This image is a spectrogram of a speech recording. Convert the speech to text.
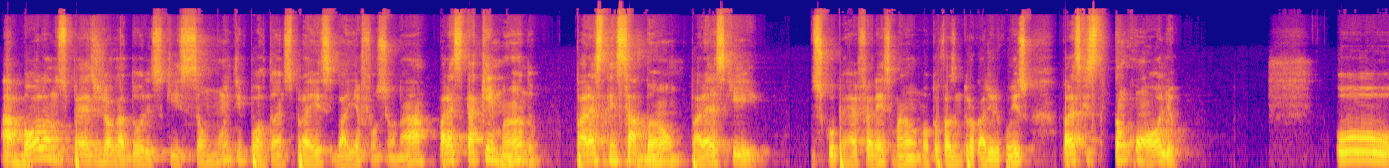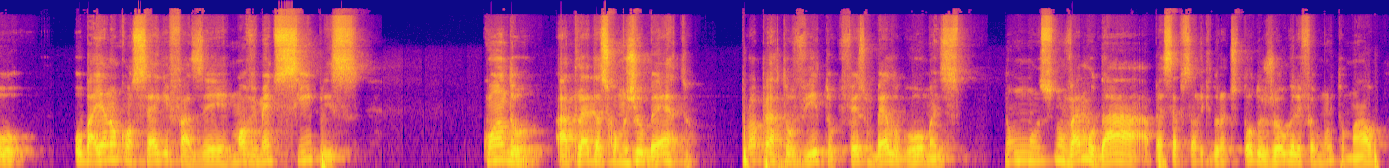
a bola nos pés de jogadores que são muito importantes para esse Bahia funcionar parece estar tá queimando, parece que tem sabão, parece que, desculpe a referência, mas não estou fazendo trocadilho com isso, parece que estão com óleo. O, o Bahia não consegue fazer movimentos simples quando atletas como Gilberto, próprio Arthur Vitor, que fez um belo gol, mas não, isso não vai mudar a percepção de que durante todo o jogo ele foi muito mal.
